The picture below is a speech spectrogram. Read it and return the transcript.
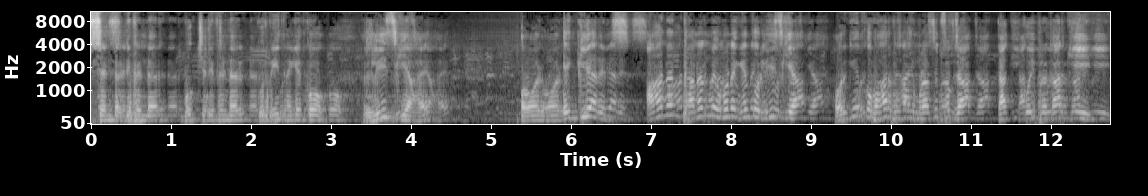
सेंटर डिफेंडर मुख्य डिफेंडर गुरमीत ने गेंद को रिलीज़ किया है। और एक क्लियरेंस आनंद फानंद में उन्होंने गेंद को रिलीज़ किया और गेंद को बाहर भेजना ही मुनासिब समझा ताकि कोई प्रकार की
